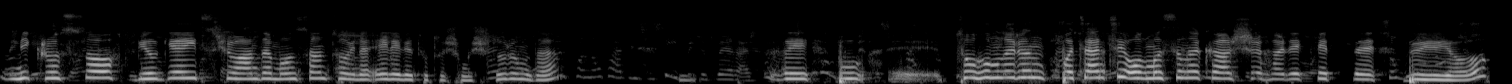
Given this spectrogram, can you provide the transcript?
Microsoft, Bill Gates şu anda Monsanto ile el ele tutuşmuş durumda ve bu e, tohumların patenti olmasına karşı harekette büyüyor.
